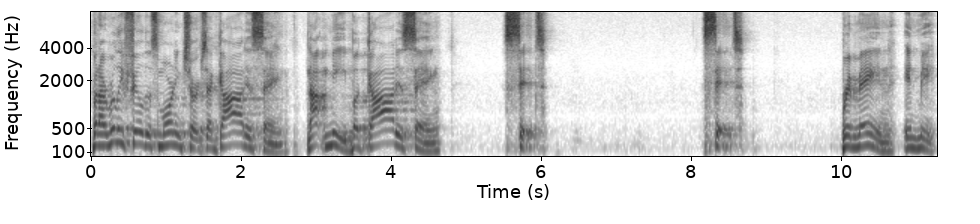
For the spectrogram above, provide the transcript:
But I really feel this morning, church, that God is saying, not me, but God is saying, sit. Sit. Remain in me.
